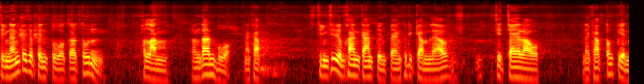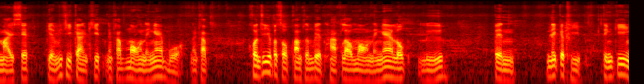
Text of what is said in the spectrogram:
สิ่งนั้นก็จะเป็นตัวกระตุ้นพลังทางด้านบวกนะครับ สิ่งที่สำคัญการเปลี่ยนแปลงพฤติกรรมแล้วจิตใจเรานะครับต้องเปลี่ยน mindset เปลี่ยนวิธีการคิดนะครับมองในแง่บวกนะครับ คนที่จะประสบความสำเร็จหากเรามองในแง่ลบ หรือเป็น negative thinking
